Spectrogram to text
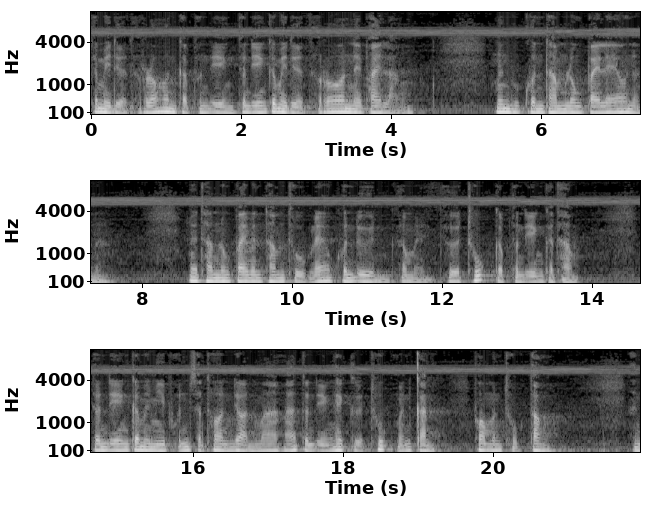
ก็ไม่เดือดร้อนกับตนเอง ตนเองก็ไม่เดือดร้อนในภายหลังมื่อบุคคลทำลงไปแล้วนะนะเมื่อทำลงไปมันทำถูกแล้วคนอื่นก็ไม่เกิดทุกข์กับตนเองกระทำ ตนเองก็ไม่มีผลสะท้อนย้อนมาหาตนเองให้เกิดทุกข์เหมือนกัน เพราะมันถูกต้องมัน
